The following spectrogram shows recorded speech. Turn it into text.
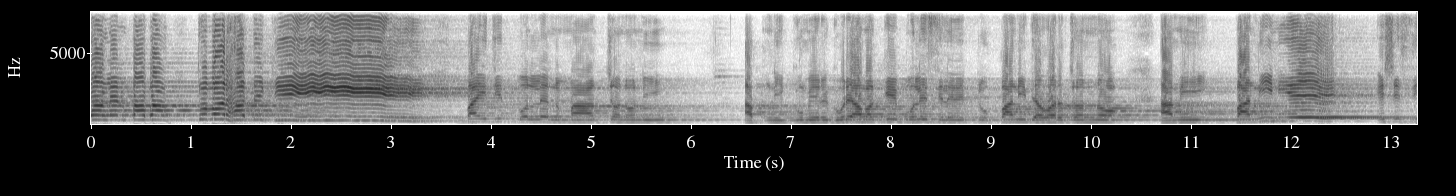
করলেন, বাবা, তোমার হাতে কি? বাইজিৎ বললেন, মা, জননী, আপনি ঘুমের ঘুরে আমাকে বলেছিলেন একটু পানি দেওয়ার জন্য। আমি পানি নিয়ে এসেছি,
